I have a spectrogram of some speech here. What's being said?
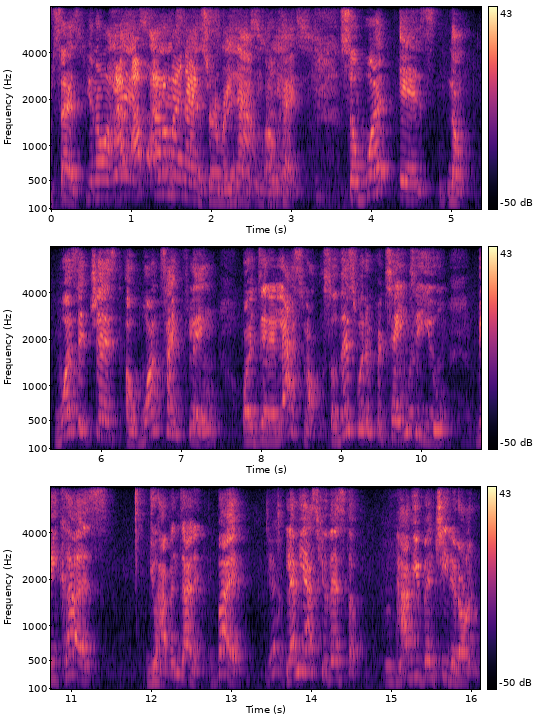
says, you know, I, I, I don't Yes, mind yes, answering right yes, now. Okay. yes. So what is no? Was it just a one-time fling, or did it last long? So this wouldn't pertain to you because you haven't done it. But Yeah. let me ask you this though: Mhm. Have you been cheated on?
